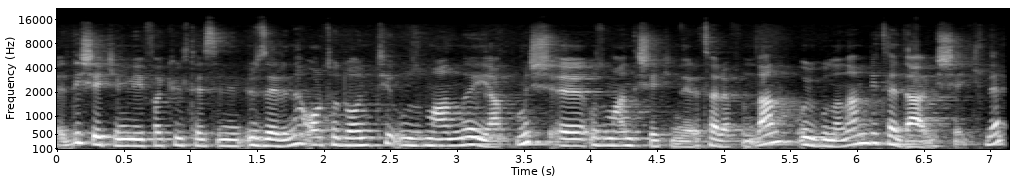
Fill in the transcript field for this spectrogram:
E, diş Hekimliği Fakültesinin üzerine ortodonti uzmanlığı yapmış e, uzman diş hekimleri tarafından uygulanan bir tedavi şekli.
